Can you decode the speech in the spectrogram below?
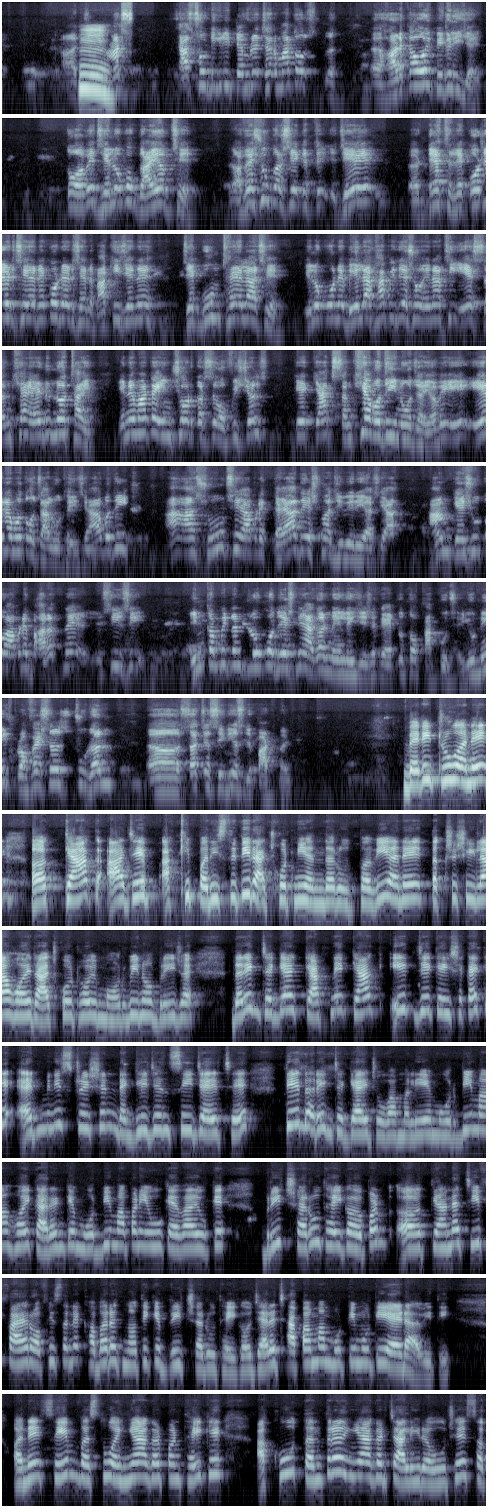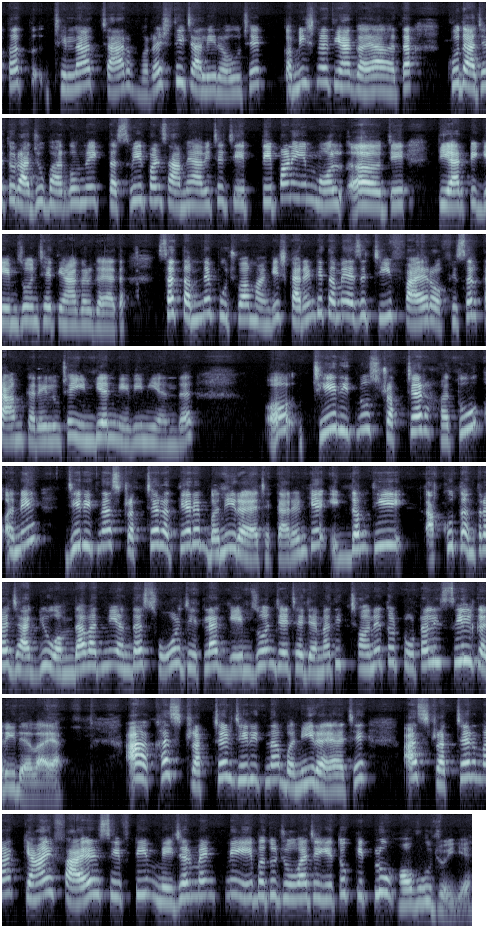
સાતસો ડિગ્રી ટેમ્પરેચરમાં તો હાડકાઓ પીગળી જાય. તો હવે જે લોકો ગાયબ છે હવે શું કરશે કે જે ડેથ રેકોર્ડેડ છે રેકોર્ડેડ છે અને બાકી જેને જે ગુમ થયેલા છે એ લોકોને બે લાખ આપી દેશો. એનાથી એ સંખ્યા એડ ન થાય. એને માટે ઇન્શ્યોર કરશે ઓફિશિયલ્સ કે ક્યાંક સંખ્યા વધી ન જાય. હવે એ એ રમતો ચાલુ થઈ છે. આ બધી, આ આ શું છે? આપણે કયા દેશમાં જીવી રહ્યા છીએ? આમ કહેશું તો આપણે ભારતને સી સી ઇન્કમ્પિટન્ટ લોકો દેશને આગળ નહીં લઈ જઈ શકે. એટલું તો પાક્કું છે. You need professionals to run such a serious department very true અને ક્યાંક આ જે આખી પરિસ્થિતિ રાજકોટની અંદર ઉદ્ભવી અને તક્ષશિલા હોય, રાજકોટ હોય, મોરબીનો બ્રિજ હોય, દરેક જગ્યાએ ક્યાંક ને ક્યાંક એક જે કહી શકાય કે એડમિનિસ્ટ્રેશન નેગ્લિજન્સી જે છે, તે દરેક જગ્યાએ જોવા મળી એ મોરબીમાં હોય, કારણ કે મોરબીમાં પણ એવું કહેવાયું કે બ્રિજ શરૂ થઈ ગયો, પણ ત્યાંના ચીફ ફાયર ઓફિસરને ખબર જ નહોતી કે બ્રિજ શરૂ થઈ ગયો. જ્યારે છાપામાં મોટી મોટી એડ આવી હતી. અને સેમ વસ્તુ અહીંયા આગળ પણ થઈ કે આખું તંત્ર અહીંયા આગળ ચાલી રહ્યું છે. સતત છેલ્લા ચાર વર્ષથી ચાલી રહ્યું છે. કમિશનર ત્યાં ગયા હતા. ખુદ આજે તો રાજુ ભાર્ગવની એક તસવીર પણ સામે આવી છે, જે તે પણ એ મોલ જે ટીઆરપી ગેમ ઝોન છે ત્યાં આગળ ગયા હતા. સર, તમને પૂછવા માંગીશ, કારણ કે તમે as a chief fire officer કામ કરેલું છે ઇન્ડિયન નેવીની અંદર. જે રીતનું સ્ટ્રક્ચર હતું અને જે રીતના સ્ટ્રક્ચર અત્યારે બની રહ્યા છે, કારણ કે એકદમથી આખું તંત્ર જાગ્યું, અમદાવાદની અંદર સોળ જેટલા ગેમ ઝોન જે છે, જેમાંથી છ ને તો ટોટલી સીલ કરી દેવાયા. આ આખા સ્ટ્રક્ચર જે રીતના બની રહ્યા છે, આ સ્ટ્રક્ચરમાં ક્યાંય ફાયર સેફટી મેજરમેન્ટ ને એ બધું જોવા જઈએ તો કેટલું હોવું જોઈએ?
